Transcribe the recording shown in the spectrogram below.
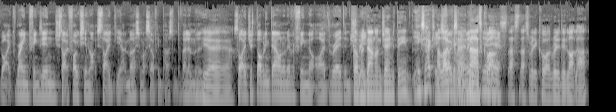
like reined things in, just started focusing, like started you know immersing myself in personal development. Yeah, yeah, yeah. Started just doubling down on everything that I'd read and Doubling really- down on James Dean. Yeah, exactly. I like it, man. Nah, that's Yeah, class. That's that's really cool. I really do like that.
